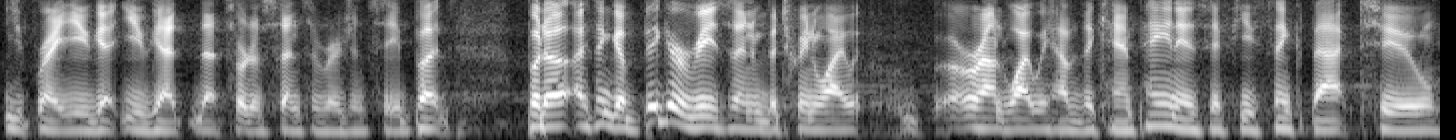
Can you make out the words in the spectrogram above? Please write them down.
you, right, you get, you get that sort of sense of urgency. But, but uh, I think a bigger reason between why, around why we have the campaign is if you think back to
